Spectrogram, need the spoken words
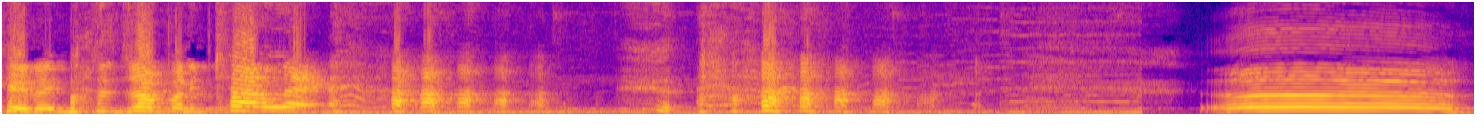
They about to jump on the Cadillac. uh,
